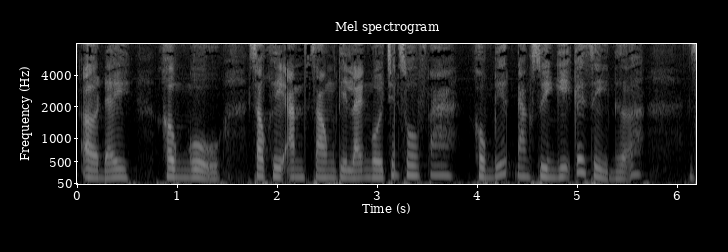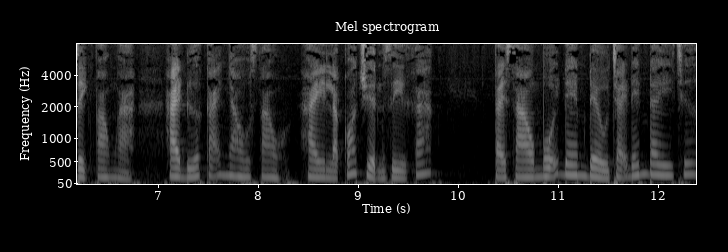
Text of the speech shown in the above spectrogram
Ở đây, không ngủ. Sau khi ăn xong thì lại ngồi trên sofa. Không biết đang suy nghĩ cái gì nữa. Dịch Phong à, hai đứa cãi nhau sao? Hay là có chuyện gì khác? Tại sao mỗi đêm đều chạy đến đây chứ?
